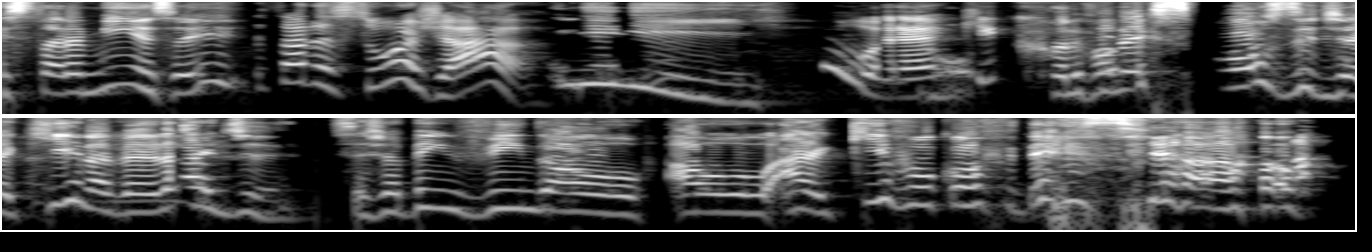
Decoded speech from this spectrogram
história minha isso aí? história sua já? Ih, Ué, Não. que tô levando exposed aqui, na verdade. Seja bem-vindo ao, ao arquivo confidencial.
